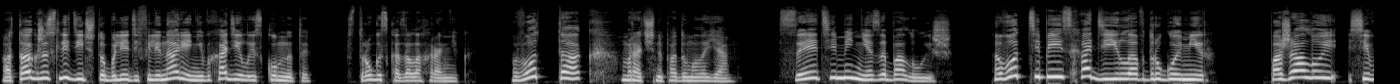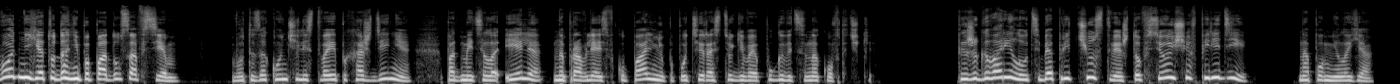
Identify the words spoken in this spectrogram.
а также следить, чтобы леди Филинария не выходила из комнаты», строго сказал охранник. «Вот так», — мрачно подумала я. «С этими не забалуешь. Вот тебе и сходила в другой мир. Пожалуй, сегодня я туда не попаду совсем». «Вот и закончились твои похождения», — подметила Эля, направляясь в купальню, по пути расстегивая пуговицы на кофточке. «Ты же говорила, у тебя предчувствие, что все еще впереди», — напомнила я.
